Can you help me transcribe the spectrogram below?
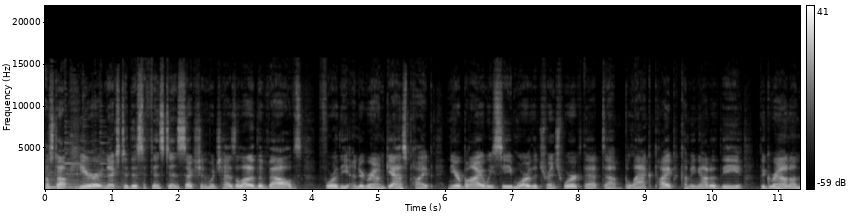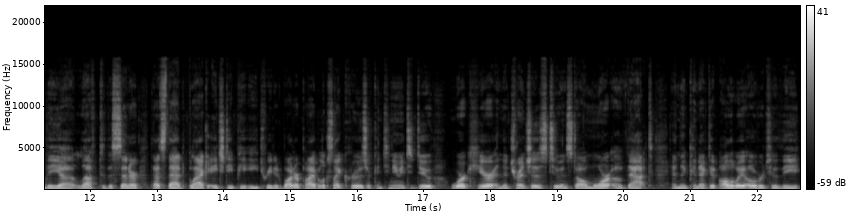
I'll stop here next to this fenced-in section which has a lot of the valves for the underground gas pipe. Nearby we see more of the trench work, that uh, black pipe coming out of the, the ground on the uh, left to the center. That's that black HDPE treated water pipe. It looks like crews are continuing to do work here in the trenches to install more of that and then connect it all the way over to the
